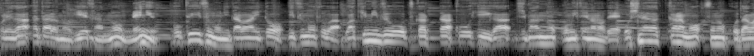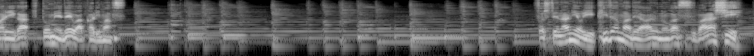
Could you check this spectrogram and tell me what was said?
これがタタラの家さんのメニュー。奥出雲煮た場合と、出雲そば、湧き水を使ったコーヒーが自慢のお店なので、お品書きからもそのこだわりが一目でわかります。そして何よりピザまであるのが素晴らしい。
